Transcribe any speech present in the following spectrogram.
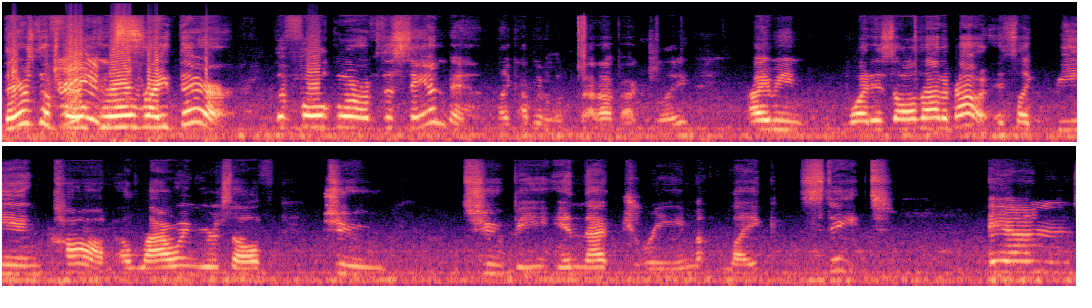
There's the Dreams. folklore right there. The folklore of the Sandman. Like, I'm gonna look that up actually. I mean, what is all that about? It's like being calm, allowing yourself to to be in that dream like state. And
